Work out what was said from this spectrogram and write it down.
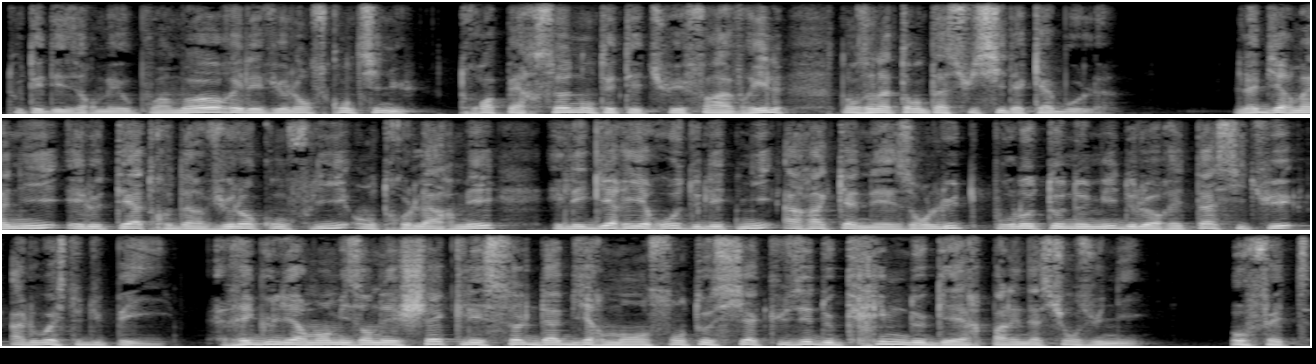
Tout est désormais au point mort et les violences continuent. Trois personnes ont été tuées fin avril dans un attentat suicide à Kaboul. La Birmanie est le théâtre d'un violent conflit entre l'armée et les guerrieros de l'ethnie arakanaise en lutte pour l'autonomie de leur État situé à l'ouest du pays. Régulièrement mis en échec, les soldats birmans sont aussi accusés de crimes de guerre par les Nations Unies. Au fait,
